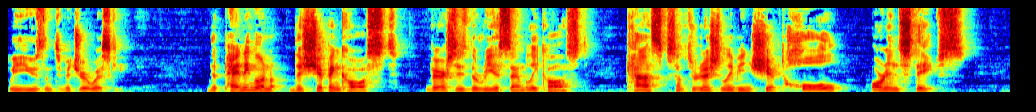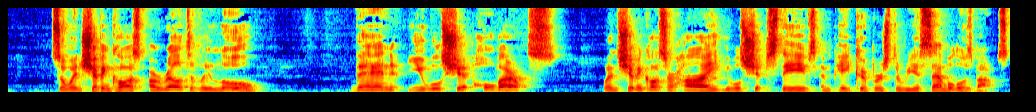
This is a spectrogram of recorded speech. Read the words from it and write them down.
We use them to mature whiskey. Depending on the shipping cost versus the reassembly cost, casks have traditionally been shipped whole or in staves. So when shipping costs are relatively low, then you will ship whole barrels. When shipping costs are high, you will ship staves and pay coopers to reassemble those barrels.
